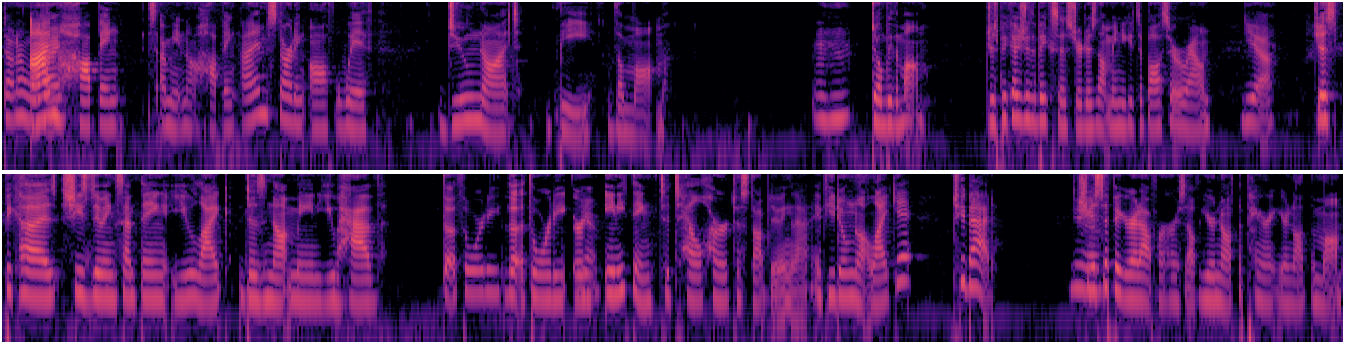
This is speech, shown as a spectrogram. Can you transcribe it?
Don't know why. I'm hopping. I mean, not hopping. I'm starting off with do not be the mom. mm-hmm. Don't be the mom. Just because you're the big sister does not mean you get to boss her around. Yeah. Just because she's doing something you like does not mean you have The authority. the authority or Yeah. anything to tell her to stop doing that. If you do not like it, too bad. Yeah. She has to figure it out for herself. You're not the parent, you're not the mom.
